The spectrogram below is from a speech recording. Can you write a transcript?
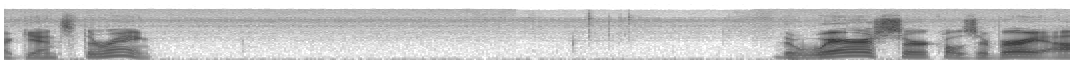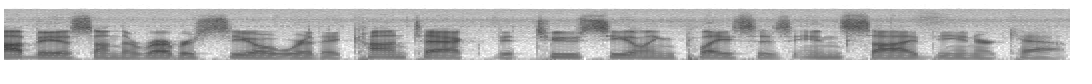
against the ring. The wear circles are very obvious on the rubber seal where they contact the two sealing places inside the inner cap.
